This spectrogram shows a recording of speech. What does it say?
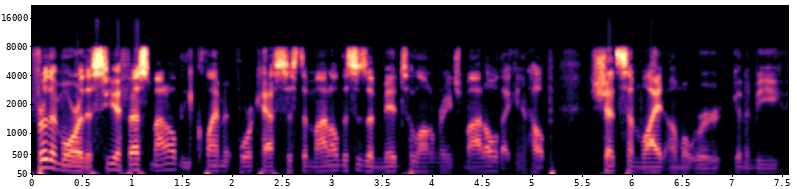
Furthermore, the CFS model, the Climate Forecast System model, this is a mid to long range model that can help shed some light on what we're going to be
